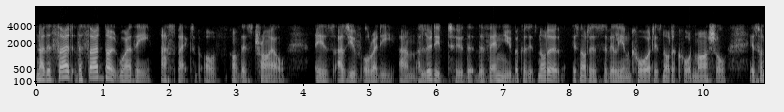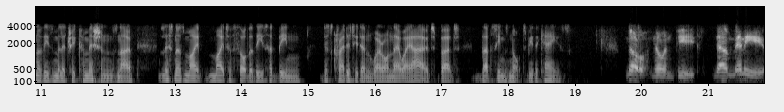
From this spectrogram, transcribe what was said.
Now, the third, the third noteworthy aspect of, of this trial is, as you've already um, alluded to, the, the venue, because it's not a it's not a civilian court, it's not a court martial, it's one of these military commissions. Now, listeners might might have thought that these had been discredited and were on their way out, but that seems not to be the case. No, no, indeed. Now, many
